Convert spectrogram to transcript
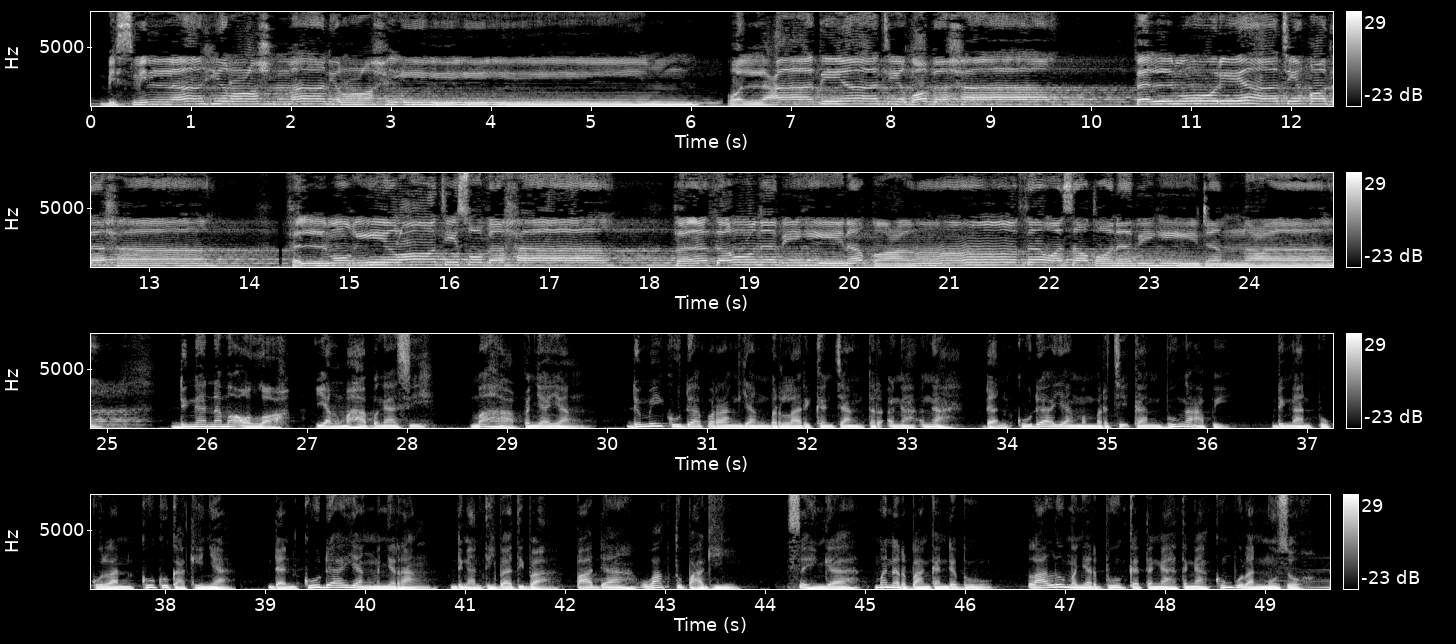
Bismillahirrahmanirrahim. والعاديات ضبحا فالموريات قدحا فالمغيرات صبحا فأثرن به نقعا فوسطن به جمعا Dengan nama Allah yang Maha Pengasih, Maha Penyayang, demi kuda perang yang berlari kencang terengah-engah dan kuda yang memercikkan bunga api dengan pukulan kuku kakinya dan kuda yang menyerang dengan tiba-tiba pada waktu pagi, sehingga menerbangkan debu, lalu menyerbu ke tengah-tengah kumpulan musuh.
